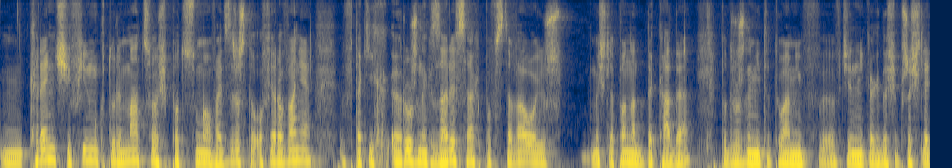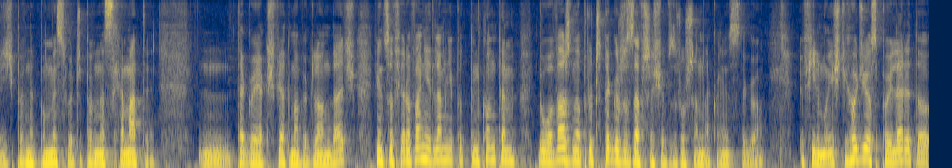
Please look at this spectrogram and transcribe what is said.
mm, kręci film, który ma coś podsumować. Zresztą ofiarowanie w takich różnych zarysach powstawało już myślę, ponad dekadę pod różnymi tytułami w, w dziennikach da się prześledzić pewne pomysły czy pewne schematy mm, tego, jak świat ma wyglądać. Więc ofiarowanie dla mnie pod tym kątem było ważne, oprócz tego, że zawsze się wzruszam na koniec tego filmu. Jeśli chodzi o spoilery, to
